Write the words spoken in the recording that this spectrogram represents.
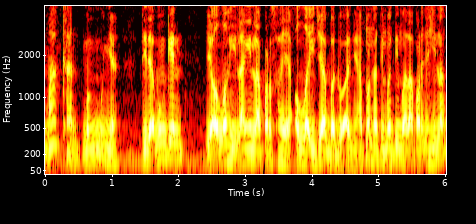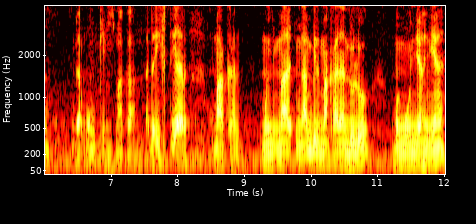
Makan, mengunyah. Tidak mungkin, ya Allah hilangin lapar saya. Allah ijabah doanya. Apakah hmm. tiba-tiba laparnya hilang? Nggak mungkin. Harus makan. Ada ikhtiar. Makan. Mengambil makanan dulu, mengunyahnya,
